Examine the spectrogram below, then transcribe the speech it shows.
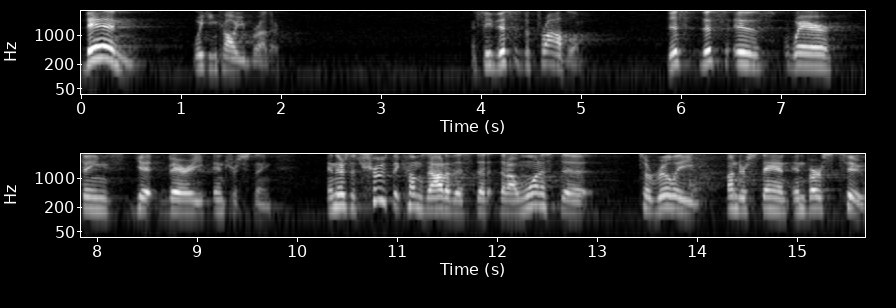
Then we can call you brother. And see, this is the problem. This, this is where things get very interesting. And there's a truth that comes out of this that, that I want us to, to really understand in verse 2.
